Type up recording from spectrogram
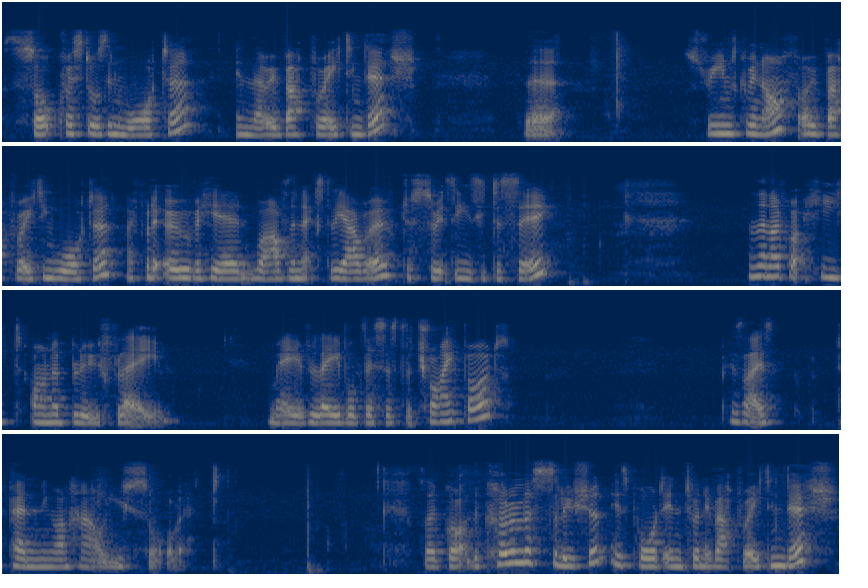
salt crystals in water in their evaporating dish. The streams coming off are evaporating water. I put it over here rather than next to the arrow, just so it's easy to see. And then I've got heat on a blue flame. You may have labelled this as the tripod because that is depending on how you saw it. So I've got the colourless solution is poured into an evaporating dish.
